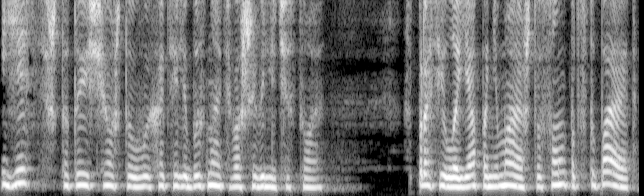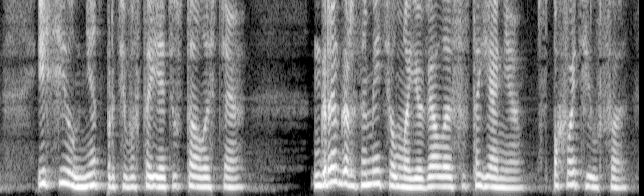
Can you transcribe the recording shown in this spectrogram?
«Есть что-то еще, что вы хотели бы знать, Ваше Величество?» Спросила я, понимая, что сон подступает, и сил нет противостоять усталости. Грегор заметил мое вялое состояние, спохватился –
